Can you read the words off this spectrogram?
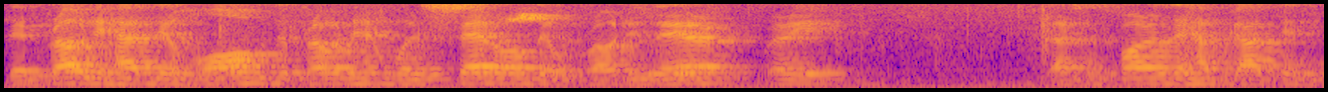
They probably had their homes, they probably had well settled, they were probably there, very, that's as far as they have gotten.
